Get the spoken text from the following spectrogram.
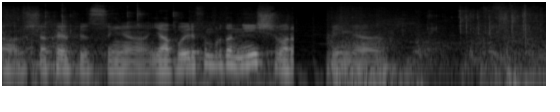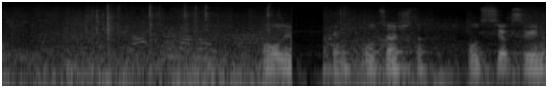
Abi şaka yapıyorsun ya. Ya bu herifin burada ne işi var a**ayım ya. Ne oluyor a**ayım? Ulti açtı. Ultisi yok Swain'in.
